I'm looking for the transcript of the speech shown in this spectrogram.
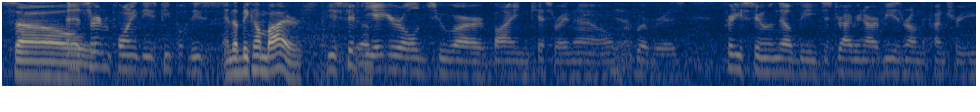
So. At a certain point, these people, these and they'll become buyers. these 58 year olds who are buying Kiss right now, Yeah. whoever it is, pretty soon they'll be just driving RVs around the country,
